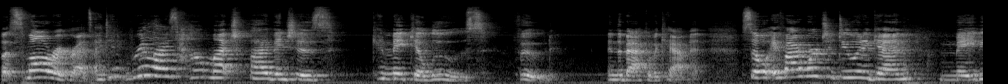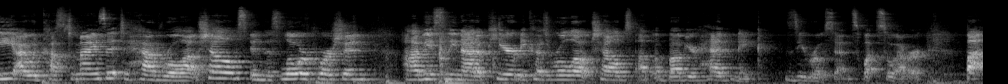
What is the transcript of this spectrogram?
but small regrets. I didn't realize how much five inches can make you lose food in the back of a cabinet. So if I were to do it again, maybe I would customize it to have rollout shelves in this lower portion. Obviously not up here because rollout shelves up above your head make zero sense whatsoever. But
